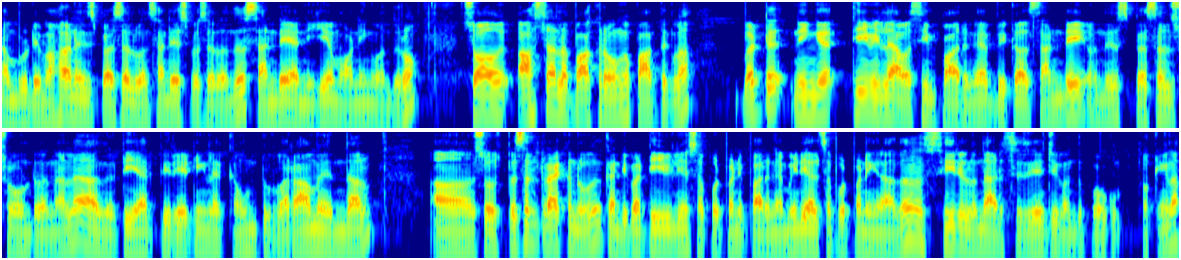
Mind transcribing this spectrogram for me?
நம்மளுடைய மகாநதி ஸ்பெஷல் வந்து சண்டே ஸ்பெஷல் வந்து சண்டே அன்றைக்கே மார்னிங் வந்துடும் ஸோ ஹாஸ்டாரில் பார்க்குறவங்க பார்த்துக்கலாம். பட்டு நீங்கள் டிவியில் அவசியம் பாருங்கள் பிகாஸ் சண்டே வந்து ஸ்பெஷல் ஷோன்றதுனால அது டிஆர்பி ரேட்டிங்கில் கவுண்ட் வராமல் இருந்தாலும் ஸோ ஸ்பெஷல் ட்ராக்னு கண்டிப்பாக டிவிலையும் சப்போர்ட் பண்ணி பாருங்கள் மீடியாவில் சப்போர்ட் பண்ணிங்கன்னா தான் சீரியல் வந்து அடுத்த ஸ்டேஜுக்கு வந்து போகும். ஓகேங்களா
